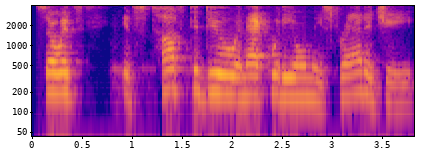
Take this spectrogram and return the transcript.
So it's it's tough to do an equity only strategy.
